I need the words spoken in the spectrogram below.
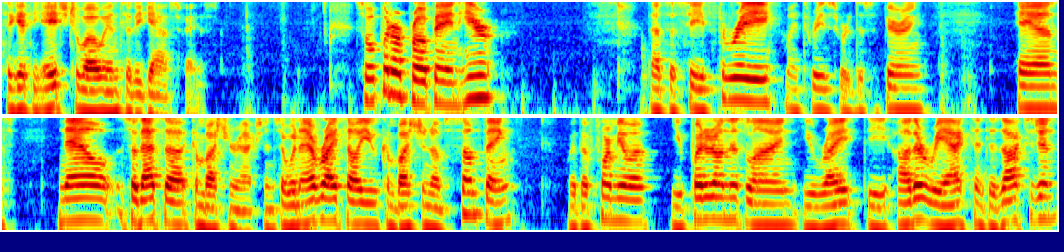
to get the H2O into the gas phase. So we'll put our propane here. That's a C3. My 3 is sort of disappearing. And now, so that's a combustion reaction. So whenever I tell you combustion of something with a formula, you put it on this line, you write the other reactant is oxygen,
